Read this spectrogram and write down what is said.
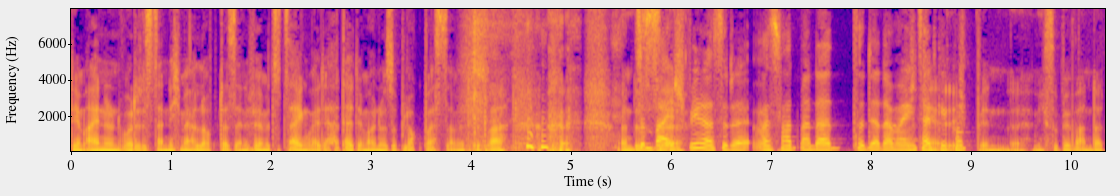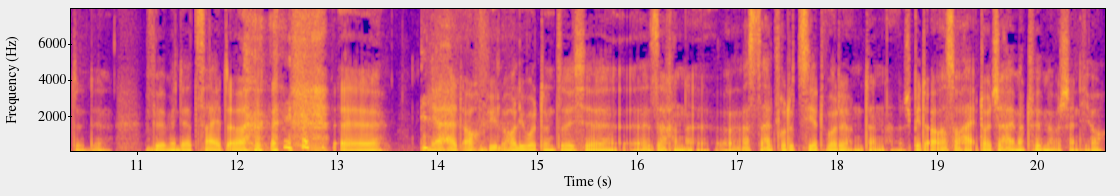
dem einen wurde das dann nicht mehr erlaubt, seine Filme zu zeigen, weil der hat halt immer nur so Blockbuster mitgebracht. und Zum das, äh, Beispiel, hast du da, was hat man da zu der damaligen Zeit geguckt? Ich bin äh, nicht so bewandert in den Filmen der Zeit, aber äh, ja, halt auch viel Hollywood und solche äh, Sachen, äh, was da halt produziert wurde und dann später auch so deutsche Heimatfilme wahrscheinlich auch,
